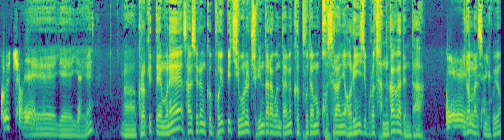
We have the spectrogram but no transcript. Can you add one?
그렇죠. 예. 예, 예, 예. 아, 그렇기 때문에 사실은 그 보육비 지원을 줄인다라고 한다면 그 부담은 고스란히 어린이집으로 전가가 된다. 예. 이런 예. 말씀이고요.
